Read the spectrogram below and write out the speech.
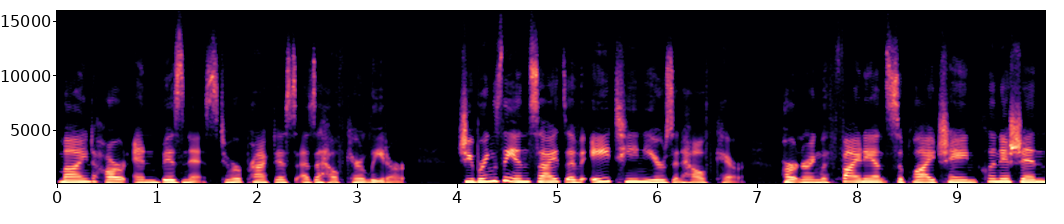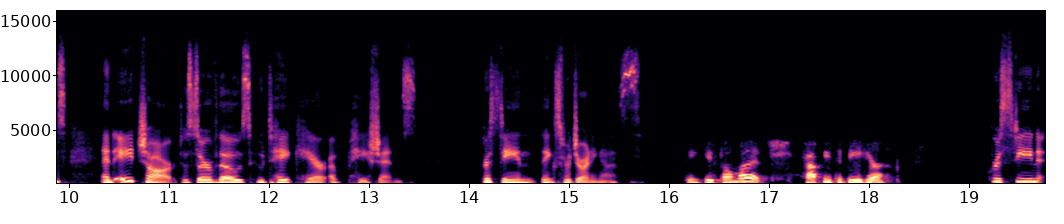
mind, heart, and business to her practice as a healthcare leader. She brings the insights of 18 years in healthcare, partnering with finance, supply chain, clinicians, and HR to serve those who take care of patients. Christine, thanks for joining us. Thank you so much. Happy to be here. Christine,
